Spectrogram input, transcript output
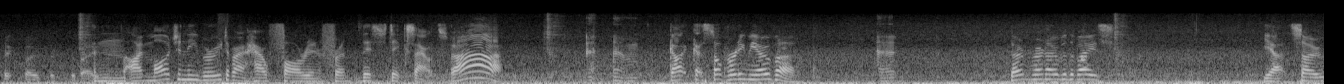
a bit closer to the base. and I'm marginally worried about how far in front this sticks out. Ah! Um, Guy, guy, stop running me over! uh, Don't run over the base! Yeah, so...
